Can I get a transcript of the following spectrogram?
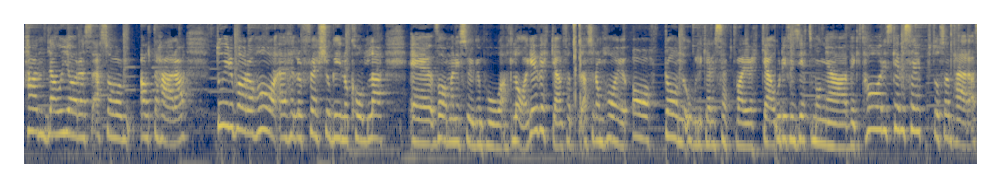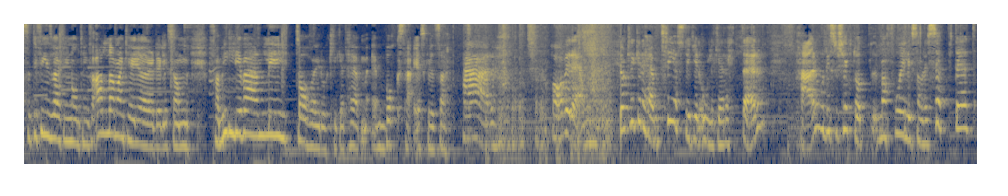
handla och göra alltså, allt det här. Då är det bara att ha eh, HelloFresh och gå in och kolla eh, vad man är sugen på att laga i veckan. För att alltså, de har ju 18 olika recept varje vecka och det finns jättemånga vegetariska recept och sånt här. Alltså det finns verkligen någonting för alla. Man kan göra det liksom familjevänligt. Jag har ju då klickat hem en box här, jag ska visa. Här har vi den. Jag klickade hem tre stycken olika rätter här och det är så käckt att man får ju liksom receptet,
